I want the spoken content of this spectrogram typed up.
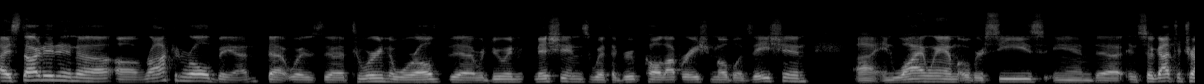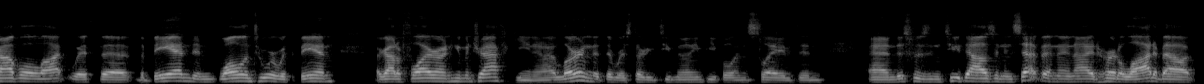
I started in a, a, rock and roll band that was uh, touring the world. Uh, we're doing missions with a group called Operation Mobilization uh, in YWAM overseas, and uh, and so got to travel a lot with uh, the band. And while on tour with the band, I got a flyer on human trafficking, and I learned that there was 32 million people enslaved and and this was in 2007 and i'd heard a lot about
